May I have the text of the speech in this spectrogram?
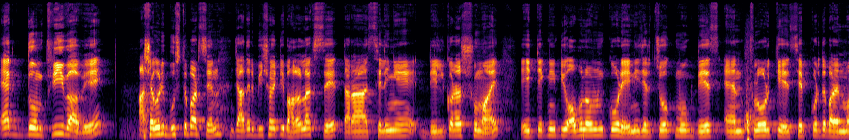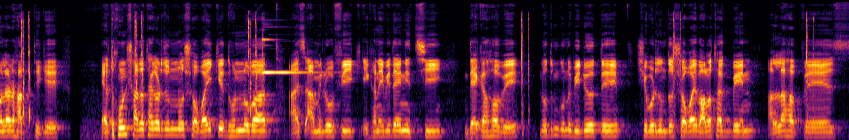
একদম ফ্রিভাবে আশা করি বুঝতে পারছেন, যাদের বিষয়টি ভালো লাগছে, তারা সেলিংয়ে ডিল করার সময় এই টেকনিকটি অবলম্বন করে নিজের চোখ, মুখ ড্রেস অ্যান্ড ফ্লোরকে সেভ করতে পারেন ময়লার হাত থেকে। এতক্ষণ সাথে থাকার জন্য সবাইকে ধন্যবাদ। আজ আমি রফিক এখানে বিদায় নিচ্ছি। দেখা হবে নতুন কোনো ভিডিওতে। সে পর্যন্ত সবাই ভালো থাকবেন। আল্লাহ হাফেজ।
